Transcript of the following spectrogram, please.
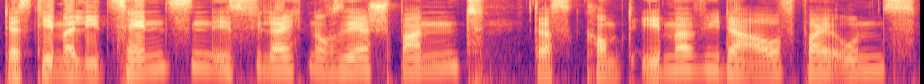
Das Thema Lizenzen ist vielleicht noch sehr spannend. Das kommt immer wieder auf bei uns.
